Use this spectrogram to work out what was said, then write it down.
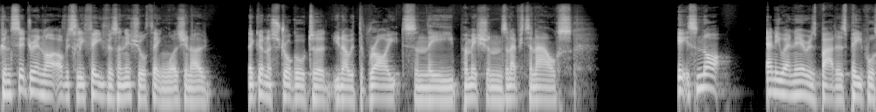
considering like obviously FIFA's initial thing was, you know, they're going to struggle to, you know, with the rights and the permissions and everything else. It's not anywhere near as bad as people,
